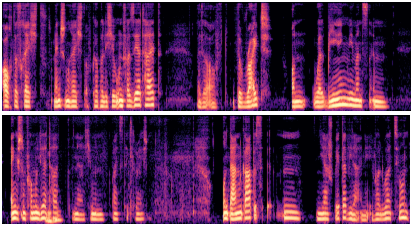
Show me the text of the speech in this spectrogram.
auch das Recht, das Menschenrecht auf körperliche Unversehrtheit, also auf the right on well-being, wie man es im Englischen formuliert mhm. hat, in der Human Rights Declaration. Und dann gab es äh, ein Jahr später wieder eine Evaluation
